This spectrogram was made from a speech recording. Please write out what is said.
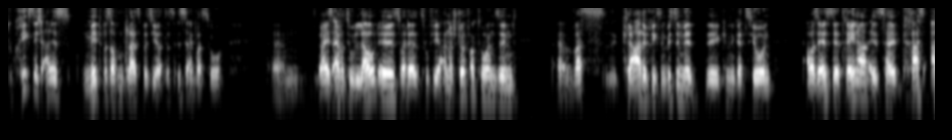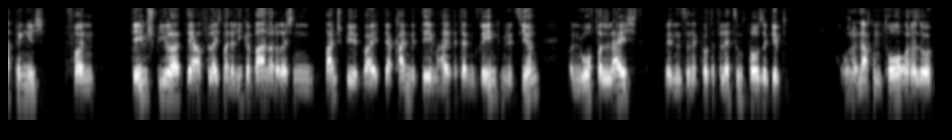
du kriegst nicht alles mit, was auf dem Platz passiert. Das ist einfach so. Ähm, weil es einfach zu laut ist, weil da zu viele andere Störfaktoren sind. Äh, was klar, du kriegst ein bisschen mit die Kommunikation, aber selbst der Trainer ist halt krass abhängig von dem Spieler, der vielleicht mal in der linken Bahn oder rechten Bahn spielt, weil der kann mit dem halt dann reden, kommunizieren und nur vielleicht, wenn es eine kurze Verletzungspause gibt oder nach einem Tor oder so,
